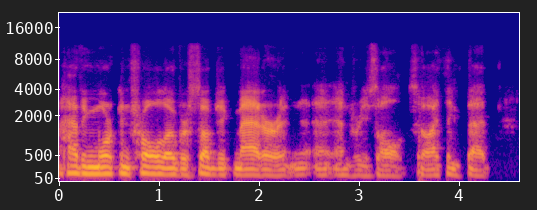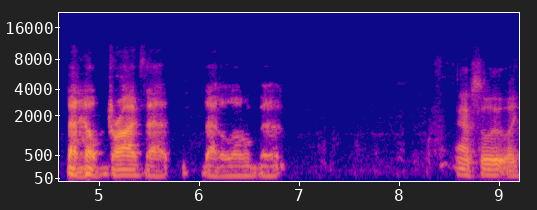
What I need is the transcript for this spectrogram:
having more control over subject matter and, and, and result. So I think that that helped drive that that a little bit. Absolutely.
